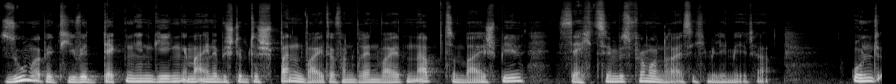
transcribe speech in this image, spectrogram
Zoom-Objektive decken hingegen immer eine bestimmte Spannweite von Brennweiten ab, zum Beispiel 16 bis 35 mm. Und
